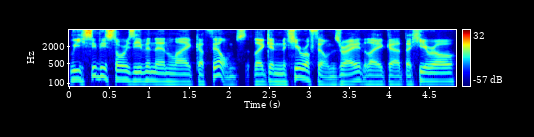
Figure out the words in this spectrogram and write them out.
we see these stories even in like uh, films, like in hero films, right? Like uh, the hero,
